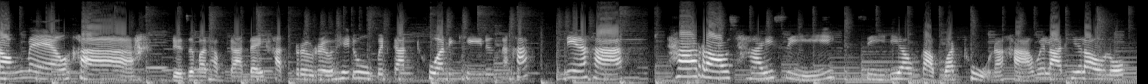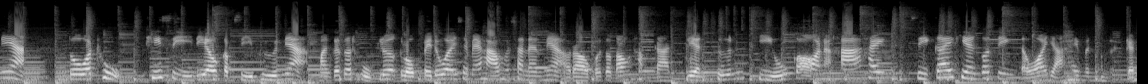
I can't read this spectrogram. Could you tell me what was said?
น้องแมวค่ะ เดี๋ยวจะมาทำการไดคัดเร็วๆ ให้ดูเป็นการทวนอีกทีนึงนะคะ นี่นะคะ ถ้าเราใช้สีสีเดียวกับวัตถุนะคะ เวลาที่เราลบเนี่ย ตัววัตถุที่สีเดียวกับสีพื้นเนี่ยมันก็จะถูกเลือกลบไปด้วยใช่ไหมคะ เพราะฉะนั้นเนี่ยเราก็จะต้องทำการเปลี่ยนพื้นผิวก่อนนะคะ ให้สีใกล้เคียงก็จริง แต่ว่าอย่าให้มันเหมือนกัน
